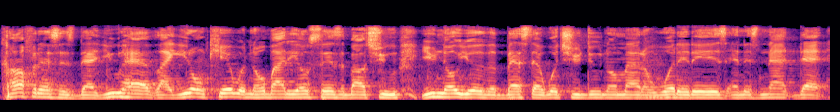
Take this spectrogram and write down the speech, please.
Confidence is that you have, like, you don't care what nobody else says about you. You know you're the best at what you do, no matter what it is. And it's not that,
